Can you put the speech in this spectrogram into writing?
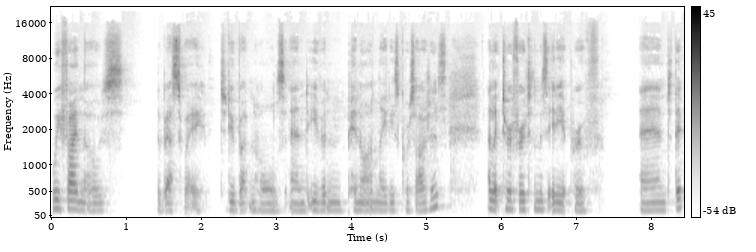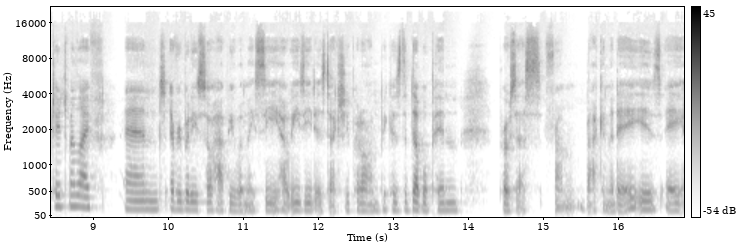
We find those the best way to do buttonholes and even pin on ladies' corsages. I like to refer to them as idiot proof. And they've changed my life. and everybody's so happy when they see how easy it is to actually put on because the double pin process from back in the day is a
